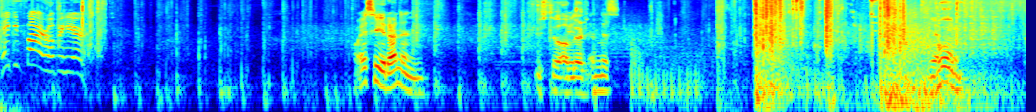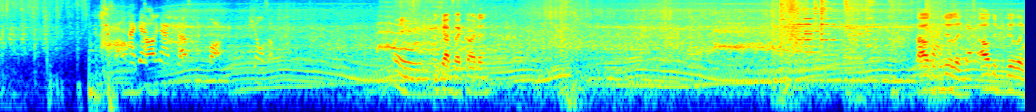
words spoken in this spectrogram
Taking fire over here. Why is he running? You still up He's there? in this. Boom! I got shot. Hey, I'll grab that card in. Out of bedoeling, out of bedoeling.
